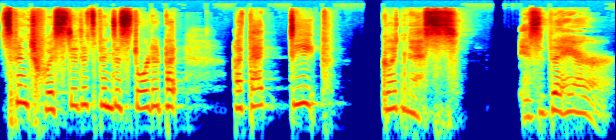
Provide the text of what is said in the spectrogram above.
It's been twisted, it's been distorted, but, but that deep goodness is there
